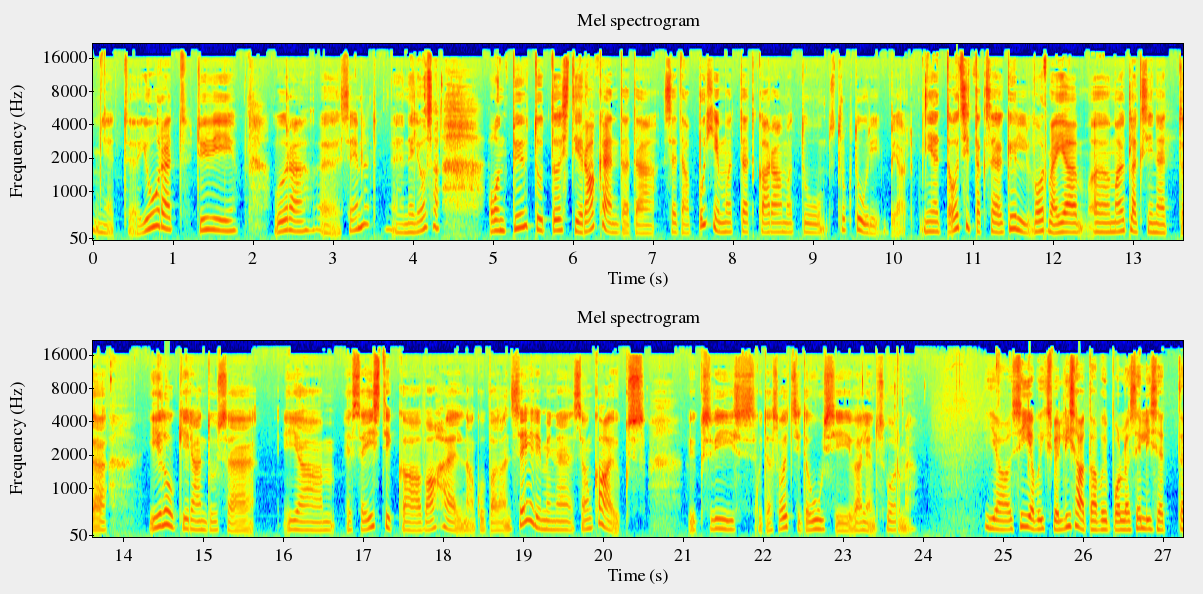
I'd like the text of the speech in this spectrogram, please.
nii et juured, tüvi, võõra, äh, seemned, äh, neli osa, on püütud tõesti rakendada seda põhimõtet ka raamatu struktuuri peal, nii et otsitakse küll vorme ja ma ütleksin, et ilukirjanduse ja esseistika vahel nagu balansseerimine, see on ka üks, üks viis, kuidas otsida uusi väljendusvorme. ja siia võiks veel lisada võib-olla sellised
